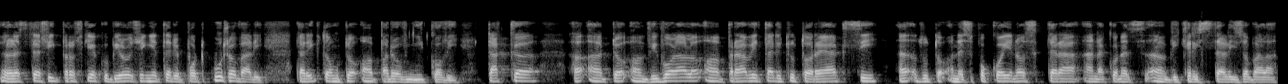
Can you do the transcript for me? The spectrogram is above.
lesteři prostě jako vyloženě tedy podkuřovali tady k tomuto padovníkovi, tak to vyvolalo právě tady tuto reakci, tuto nespokojenost, která nakonec vykrystalizovala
